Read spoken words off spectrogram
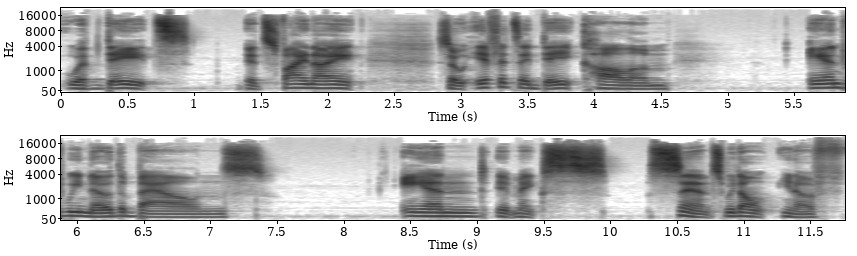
with dates, it's finite. So if it's a date column and we know the bounds and it makes sense, we don't, you know, if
